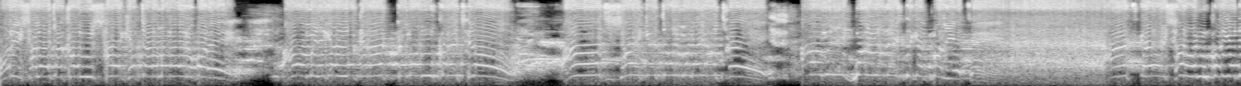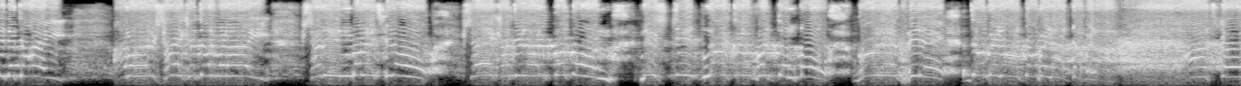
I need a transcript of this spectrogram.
বরিশালে যখন শেখ চরমনের উপরে আওয়ামী লীগের লোকেরা আক্রমণ করেছিল, আজ শেখ চরমনায় আছে, আওয়ামী লীগ বাংলাদেশ থেকে পালিয়েছে। আজকে স্মরণ করিয়ে দিতে চাই, আমার শেখ চরমনাই সেদিন বলেছিল। শেখ হাসিনার পতন নিশ্চিত না করা পর্যন্ত ঘরে ফিরে যাবে না যাবে না যাবে না। আজকের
